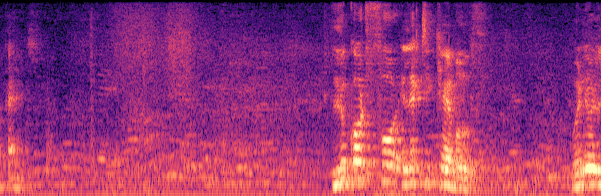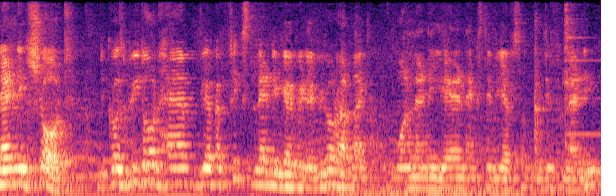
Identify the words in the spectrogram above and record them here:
Okay? Look out for electric cables when you're landing short because we don't have we have a fixed landing every day. We don't have like one landing here, next day we have something different landing.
